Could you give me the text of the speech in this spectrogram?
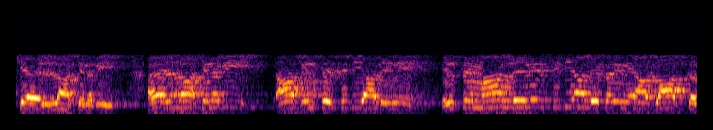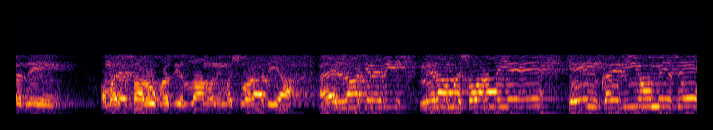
کہ اے اللہ کے نبی، اے اللہ کے نبی آپ ان سے فدیہ لے لیں، ان سے مال لے لیں، فدیہ لے کر انہیں آزاد کر دیں۔ عمر فاروق رضی اللہ عنہ نے مشورہ دیا، اے اللہ کے نبی، میرا مشورہ یہ ہے کہ ان قیدیوں میں سے،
